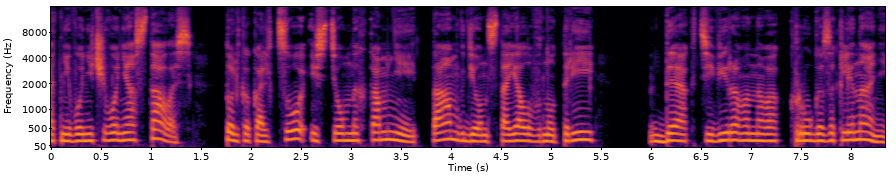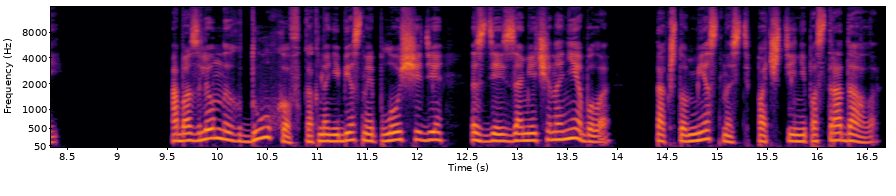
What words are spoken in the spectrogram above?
От него ничего не осталось, только кольцо из темных камней, там, где он стоял внутри деактивированного круга заклинаний. Обозленных духов, как на Небесной площади, здесь замечено не было, так что местность почти не пострадала.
